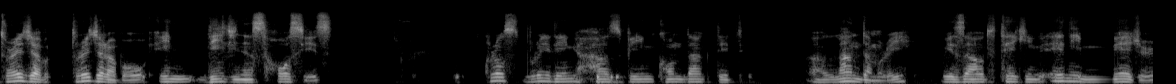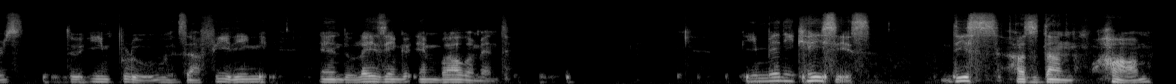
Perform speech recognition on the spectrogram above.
treasure, treasurable indigenous horses, crossbreeding has been conducted uh, randomly without taking any measures to improve the feeding and raising environment. In many cases, this has done harm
